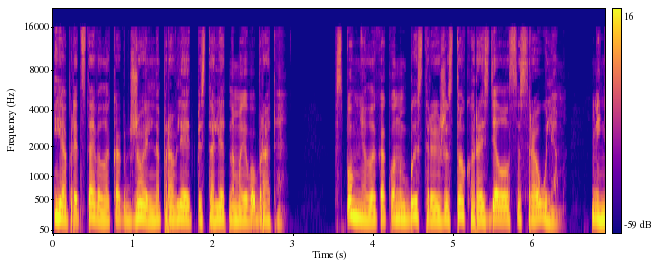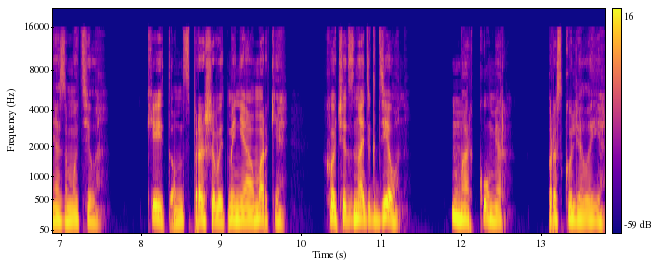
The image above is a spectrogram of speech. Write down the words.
Я представила, как Джоэль направляет пистолет на моего брата. Вспомнила, как он быстро и жестоко разделался с Раулем. Меня замутило. Кейт, он спрашивает меня о Марке. Хочет знать, где он. «Марк умер», — проскулила я.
